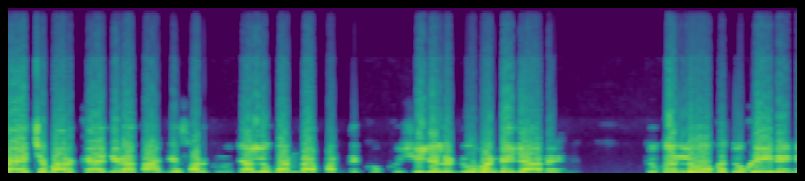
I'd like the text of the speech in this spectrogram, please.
ਪੈਚ ਵਰਕ ਹੈ ਜਿਹੜਾ ਤਾਂ ਕਿ ਸੜਕ ਨੂੰ ਚਾਲੂ ਕਰਨ ਦਾ, ਪਰ ਦੇਖੋ ਖੁਸ਼ੀ 'ਚ ਲੱਡੂ ਵੰਡੇ ਜਾ ਰਹੇ ਨੇ, ਕਿਉਂਕਿ ਲੋਕ ਦੁਖੀ ਨੇ।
